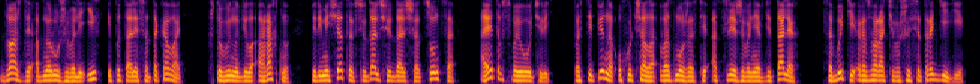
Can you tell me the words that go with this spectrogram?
дважды обнаруживали их и пытались атаковать, что вынудило Арахну перемещаться все дальше и дальше от Солнца, а это, в свою очередь, постепенно ухудшало возможности отслеживания в деталях событий разворачивавшейся трагедии,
